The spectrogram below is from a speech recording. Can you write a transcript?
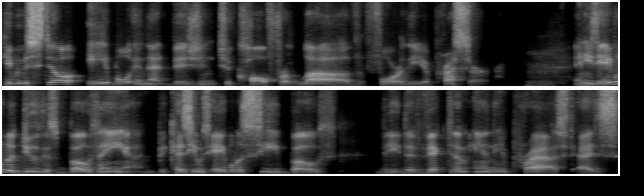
he was still able in that vision to call for love for the oppressor. Mm-hmm. And he's able to do this both and because he was able to see both the, the victim and the oppressed as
